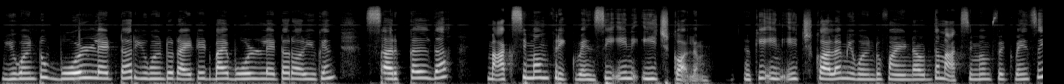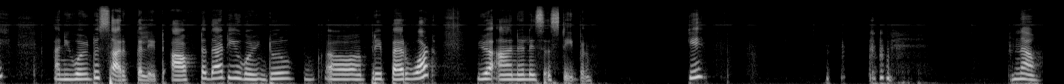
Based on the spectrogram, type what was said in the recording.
you're going to bold letter you're going to write it by bold letter or you can circle the maximum frequency in each column. Okay in each column you're going to find out the maximum frequency and you're going to circle it. After that you're going to uh, prepare what? Your analysis table. Okay? Now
